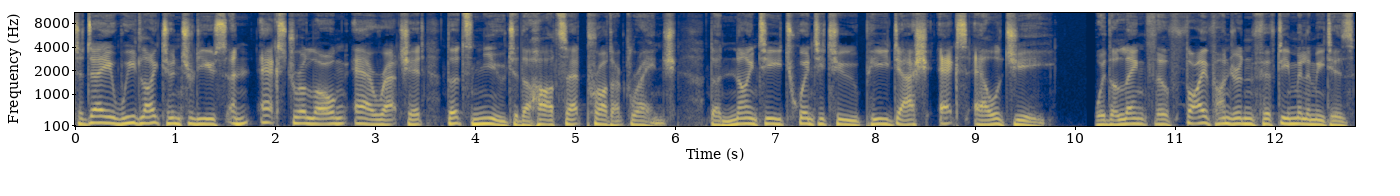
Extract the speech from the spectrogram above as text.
Today we'd like to introduce an extra long air ratchet that's new to the HAZET product range, the 9022P-XLG. With a length of 550mm,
